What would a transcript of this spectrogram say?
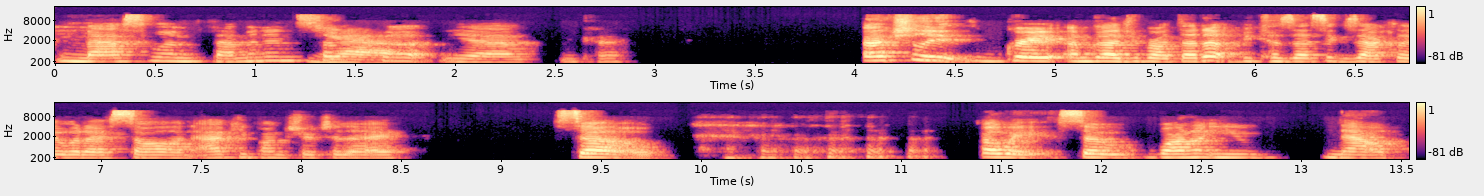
masculine, feminine stuff? Yeah. Uh, yeah. Okay. Actually, great. I'm glad you brought that up because that's exactly what I saw on acupuncture today. So, oh wait. So why don't you now,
